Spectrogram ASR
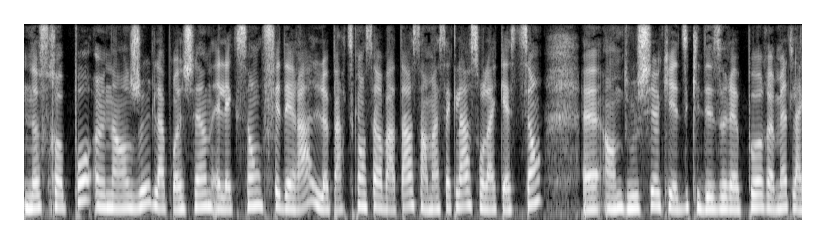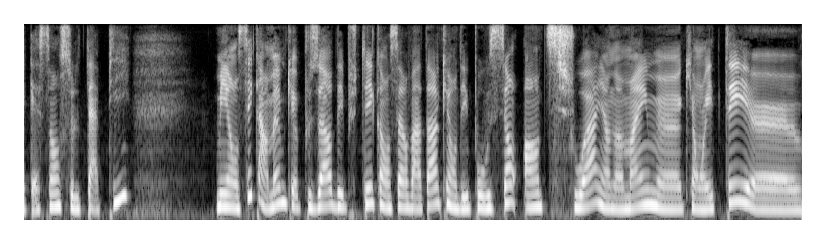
ne sera pas un enjeu de la prochaine élection fédérale. Le Parti conservateur semble assez clair sur la question. Andrew Scheer qui a dit qu'il désirait pas remettre la question sur le tapis. Mais on sait quand même qu'il y a plusieurs députés conservateurs qui ont des positions anti-choix. Il y en a même euh, qui ont été, euh,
